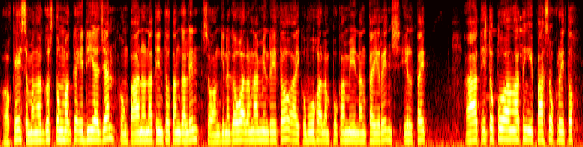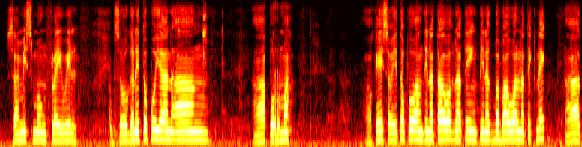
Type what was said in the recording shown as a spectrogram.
Okay, sa mga gustong magka-idea dyan kung paano natin to tanggalin. So ang ginagawa lang namin rito ay kumuha lang po kami ng tie wrench L-type. At ito po ang ating ipasok rito sa mismong flywheel. So ganito po yan ang ah, forma. Okay, so ito po ang tinatawag nating pinagbabawal na technique. At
